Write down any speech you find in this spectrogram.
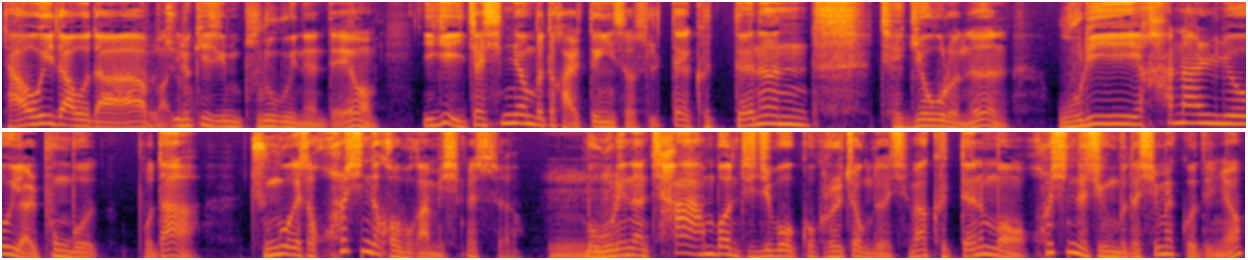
다오이다오다. 막 그렇죠. 이렇게 지금 부르고 있는데요. 이게 2010년부터 갈등이 있었을 때 그때는 제 기억으로는 우리 한한류 열풍보다 중국에서 훨씬 더 거부감이 심했어요. 음. 뭐 우리는 차 한 번 뒤집어 엎고 그럴 정도였지만 그때는 뭐 훨씬 더 지금보다 심했거든요.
